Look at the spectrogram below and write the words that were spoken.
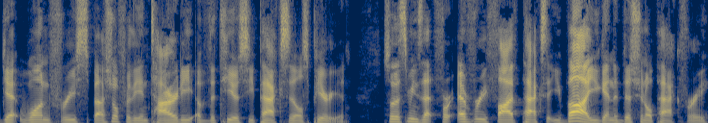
get one free special for the entirety of the TOC pack sales period. So this means that for every five packs that you buy, you get an additional pack free.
